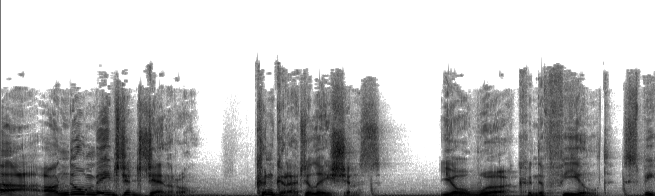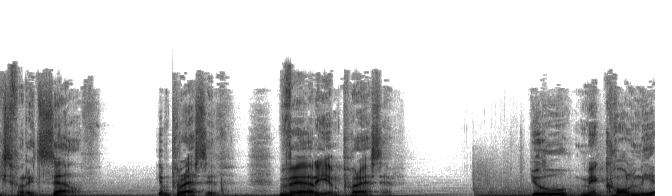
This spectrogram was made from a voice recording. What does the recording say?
Ah, our new Major General. Congratulations. Your work in the field speaks for itself. Impressive. Very impressive. You may call me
